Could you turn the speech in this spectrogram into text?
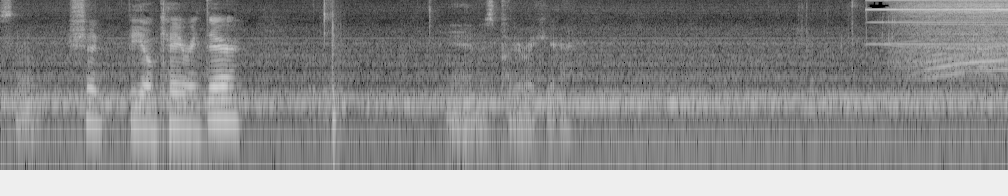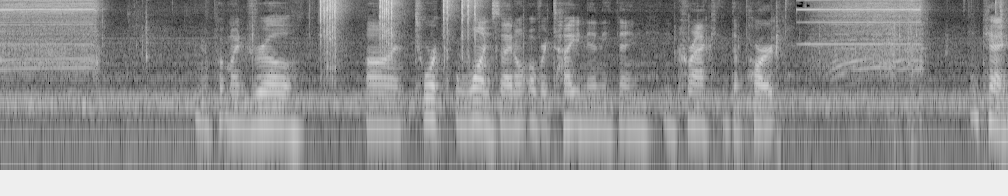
So should be okay right there. And just put it right here. Put my drill on torque 1 so I don't over tighten anything and crack the part. Okay,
